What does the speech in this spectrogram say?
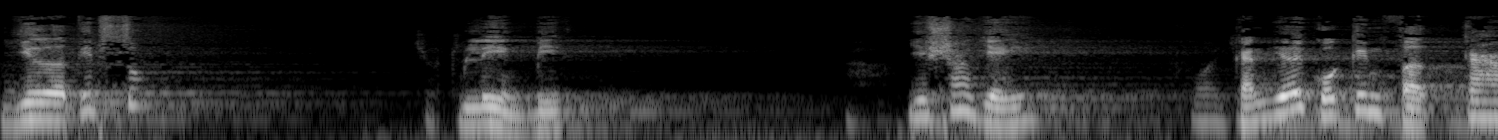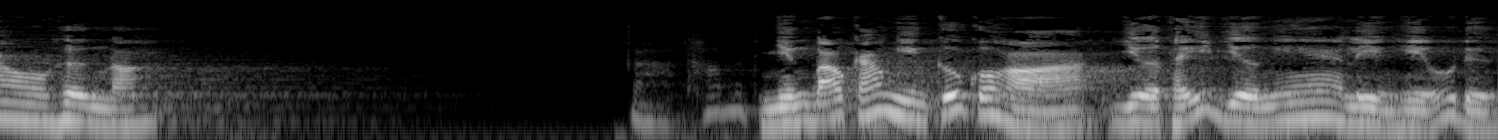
Vừa tiếp xúc Liền biết. Vì sao vậy? Cảnh giới của Kinh Phật cao hơn nó. Những báo cáo nghiên cứu của họ Vừa thấy vừa nghe liền hiểu được.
